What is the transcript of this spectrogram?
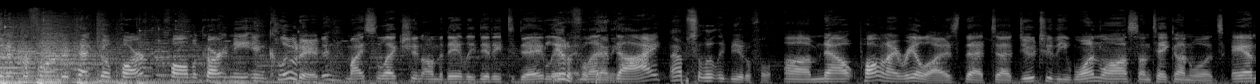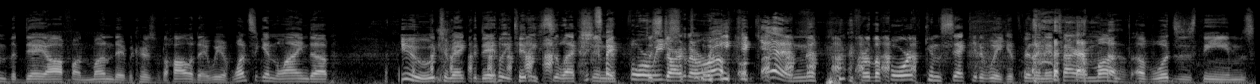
That have performed at Petco Park, Paul McCartney included. My selection on the Daily Ditty today, Live Beautiful, and Let Benny. Die. Absolutely beautiful. Um, now, Paul and I realized that uh, due to the one loss on Take on Woods and the day off on Monday because of the holiday, we have once again lined up you to make the Daily Titty selection like four to weeks start in a row. week again for the fourth consecutive week. It's been an entire month of Woods' themes,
